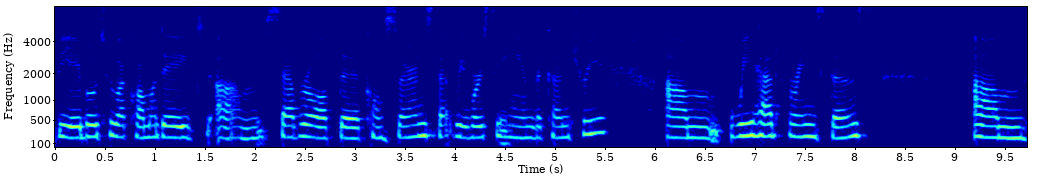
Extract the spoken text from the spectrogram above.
be able to accommodate um, several of the concerns that we were seeing in the country. Um, we had, for instance, um,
